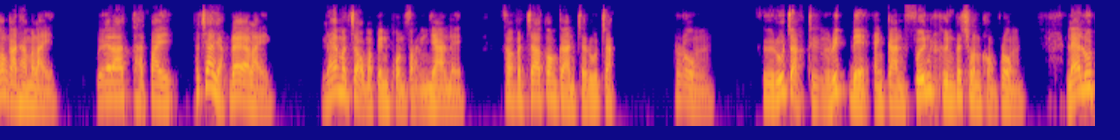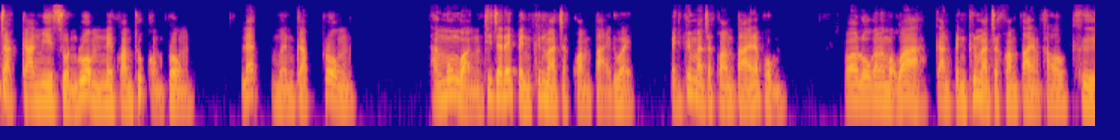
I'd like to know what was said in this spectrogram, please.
ต้องการทำอะไร เวลาถัดไปพระเจ้าอยากได้อะไร และมันจะออกมาเป็นผลฝ่ายวิญญาณเลยข้าพเจ้าต้องการจะรู้จักพระองค์คือรู้จักถึงฤทธิเดชแห่งการฟื้นคืนพระชนของพระองค์และรู้จักการมีส่วนร่วมในความทุกข์ของพระองค์และเหมือนกับพระองค์ทั้งมุ่งหวังที่จะได้เป็นขึ้นมาจากความตายด้วย เป็นขึ้นมาจากความตายนะผมเปาโลกำลังบอกว่าการเป็นขึ้นมาจากความตายของเขา คือ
